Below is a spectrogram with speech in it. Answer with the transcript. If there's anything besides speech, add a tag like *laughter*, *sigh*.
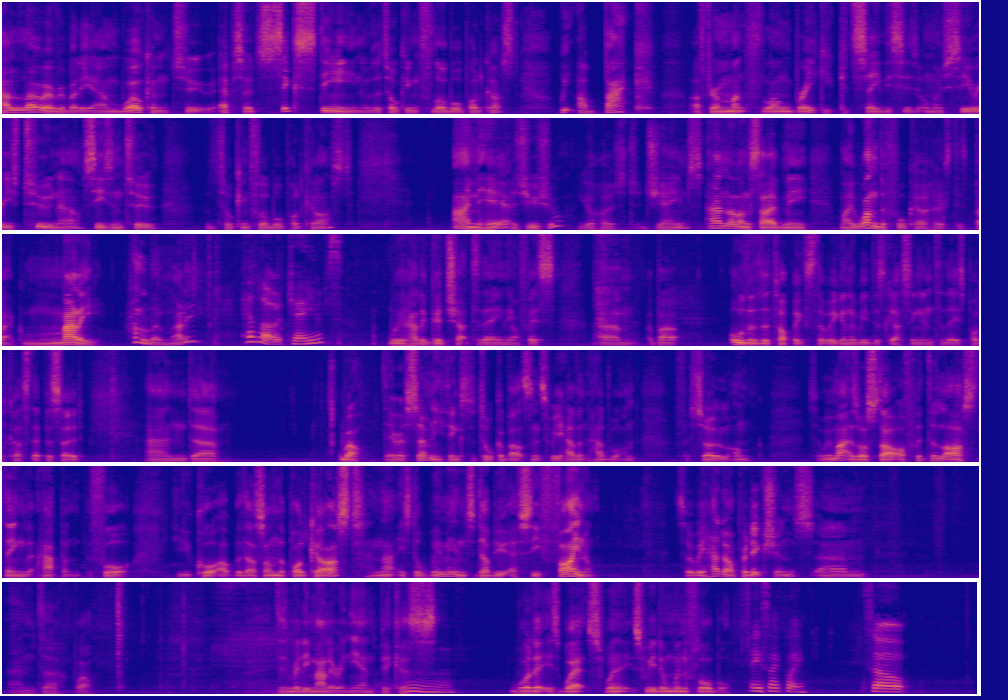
Hello, everybody, and welcome to episode 16 of the Talking Floorball podcast. We are back after a month long break. You could say this is almost series two now, season two of the Talking Floorball podcast. I'm here, as usual, your host, James, and alongside me, my wonderful co host is back, Mari. Hello, Mari. Hello, James. We had a good chat today in the office um, about all of the topics that we're going to be discussing in today's podcast episode. And, uh, well, there are so many things to talk about since we haven't had one for so long. So we might as well start off with the last thing that happened before you caught up with us on the podcast, and that is the Women's WFC final. So we had our predictions, um, and, uh, well, it didn't really matter in the end because Mm. What it is wet, Sweden win floorball. Exactly. So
